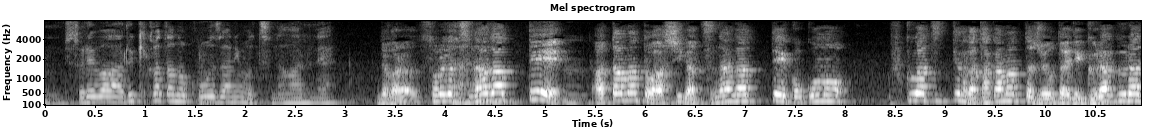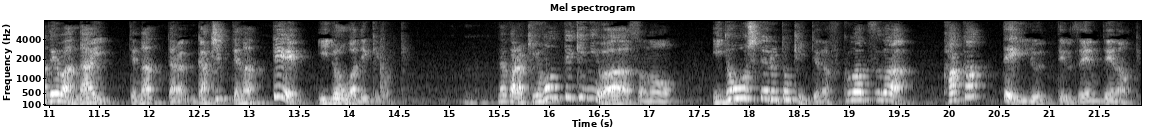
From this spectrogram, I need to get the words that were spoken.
うんそれは歩き方の講座にもつながるね。だからそれがつながって、うん。頭と足がつながってここの腹圧っていうのが高まった状態でグラグラではないってなったらガチってなって移動ができるわけ。だから基本的にはその移動してる時っていうのは腹圧がかかっているっていう前提なわけ。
